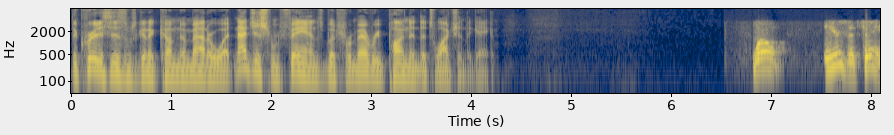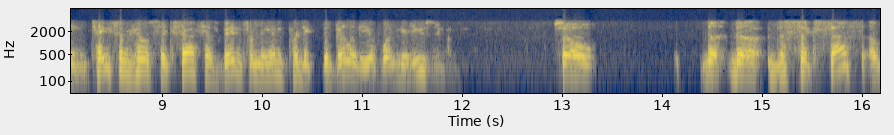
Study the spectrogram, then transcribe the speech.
the criticism's going to come no matter what, not just from fans, but from every pundit that's watching the game. Well, here's the thing Taysom Hill's success has been from the unpredictability of when you're using him. So the the the success of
